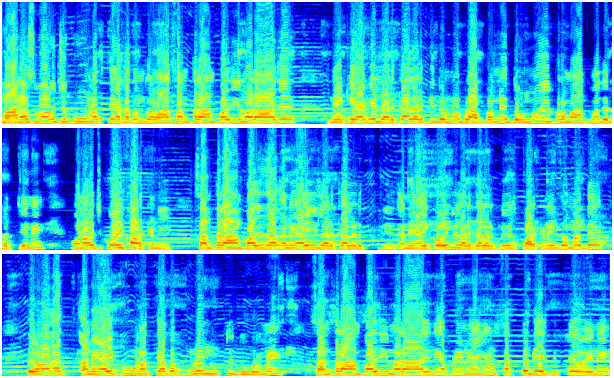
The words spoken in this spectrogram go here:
ਮਾਨਵ ਸਮਾਜ ਵਿੱਚ ਭੂਣ ਹੱਤਿਆ ਖਤਮ ਕਰਵਾਉਣਾ। ਸੰਤ ਰਾਮਪਾਲ ਜੀ ਮਹਾਰਾਜ ਨੇ ਕਿਹਾ ਕਿ ਲੜਕਾ ਲੜਕੀ ਦੋਨੋਂ ਬਰਾਬਰ ਨੇ, ਦੋਨੋਂ ਹੀ ਪ੍ਰਮਾਤਮਾ ਦੇ ਬੱਚੇ ਨੇ, ਉਹਨਾਂ ਵਿੱਚ ਕੋਈ ਫ਼ਰਕ ਨਹੀਂ। ਸੰਤ ਰਾਮਪਾਲ ਜੀ ਦਾ ਅਨਿਆਈ ਲੜਕਾ ਲੜਕੀ ਅਨਿਆਈ ਕੋਈ ਵੀ ਲੜਕਾ ਲੜਕੀ ਵਿੱਚ ਫ਼ਰਕ ਨਹੀਂ ਸਮਝਦੇ ਤੇ ਉਹਨਾਂ ਦਾ ਅਨਿਆਈ ਭੂਣ ਹੱਤਿਆ ਤੋਂ ਪੂਰਨ ਰੂਪ ਤੋਂ ਦੂਰ ਨੇ। ਸੰਤ ਰਾਮਪਾਲ ਜੀ ਮਹਾਰਾਜ ਨੇ ਆਪਣੇ ਅਨਿਆਈਆਂ ਨੂੰ ਸਖਤ ਦੇਸ਼ ਦਿੱਤੇ ਹੋਏ ਨੇ।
